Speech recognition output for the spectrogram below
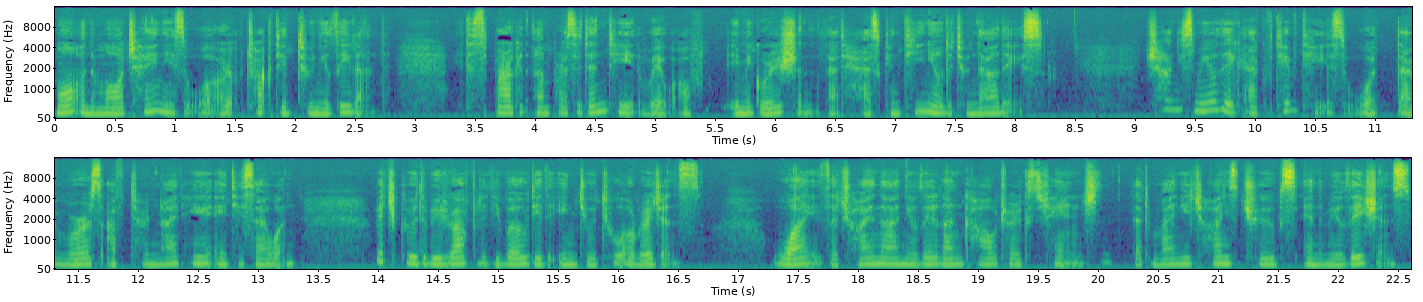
More and more Chinese were attracted to New Zealand. It sparked an unprecedented wave of immigration that has continued to nowadays. Chinese music activities were diverse after 1987, which could be roughly divided into two origins. One is the China New Zealand Culture Exchange, that many Chinese troupes and musicians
